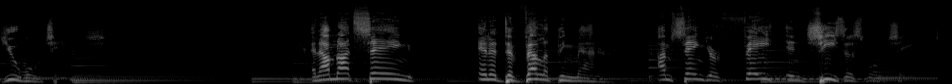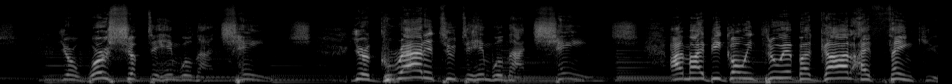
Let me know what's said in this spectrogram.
you won't change. And I'm not saying in a developing manner, I'm saying your faith in Jesus won't change. Your worship to Him will not change. Your gratitude to Him will not change. I might be going through it, but God, I thank you.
